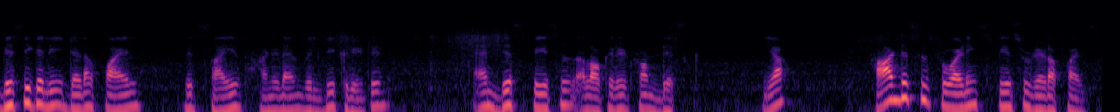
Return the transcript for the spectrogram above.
Basically data file with size 100 M will be created. And this space is allocated from disk. Yeah? Hard disk is providing space to data files.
